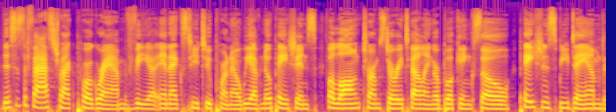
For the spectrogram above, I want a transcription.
this is the fast track program via NXT 2.0. We have no patience for long term storytelling or booking, so patience be damned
